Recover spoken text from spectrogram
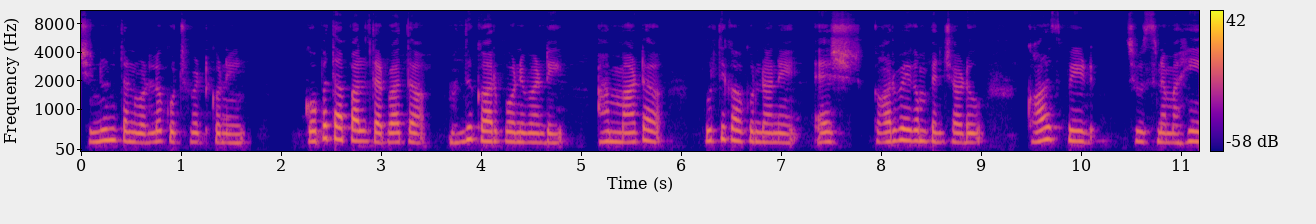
చిన్నుని తన ఒడిలో కూర్చోబెట్టుకొని కోపతాపాల తర్వాత ముందు కారు పోనివ్వండి ఆ మాట పూర్తి కాకుండానే యష్ కారు వేగం పెంచాడు. కార్ స్పీడ్ చూసిన మహి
